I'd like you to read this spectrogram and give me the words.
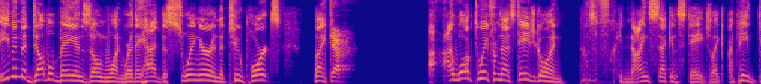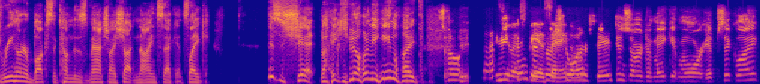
even the double bay in zone one, where they had the swinger and the two ports, Like, yeah, I, I walked away from that stage going, that was a fucking nine second stage. Like, I paid 300 bucks to come to this match and I shot nine seconds. Like, this is shit. Like, you know what I mean? Like, so do you think that the shorter stages are to make it more IPSC like?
